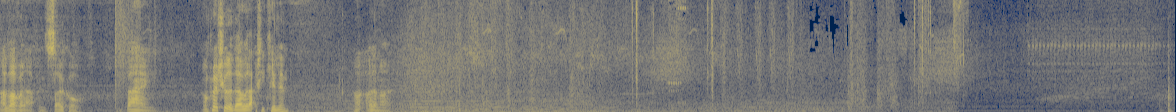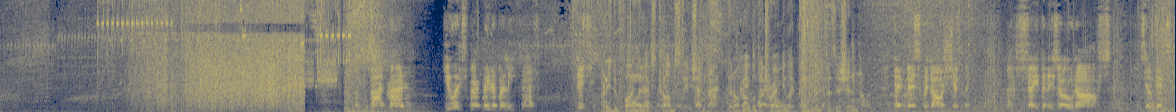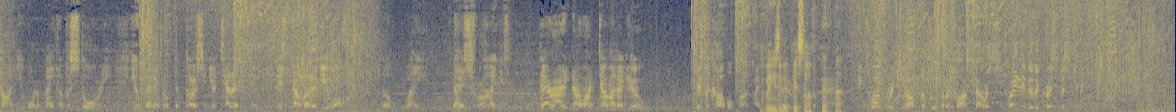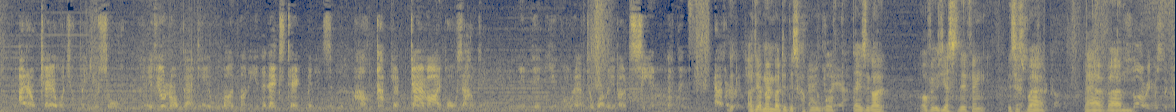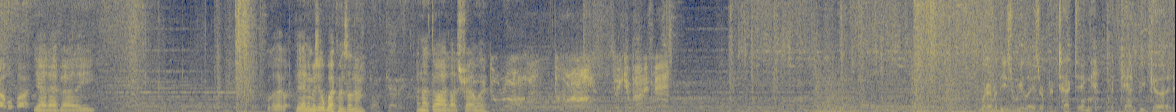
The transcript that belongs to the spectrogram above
I love when that happens. So cool. Bang. I'm pretty sure that that would actually kill him. I, I don't know. Find the next comm station. Then I'll be able to triangulate Penguin's position. then mess with our shipment, like saving his own arse. So next time you want to make up a story, you better hope the person you're telling it to is dumber than you are. Oh, wait. That's right. There ain't no one dumber than you. Mr. Cobblepot, I I think he's a bit pissed off. He dropped Ricky off the roof of the clock tower straight into the Christmas tree. I don't care what you think you saw. If you're not back here with my money in the next ten minutes, I'll cut your damn eyeballs out. And then you won't have to worry about seeing nothing ever again. I, remember I did this a couple of days ago. Or if it was yesterday, I think. This is where they have, um, Sorry, Mr. Cobblepot. yeah, they have uh, the the enemies got weapons on them, and they die like straight away. Relays are protecting, it can't be good.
